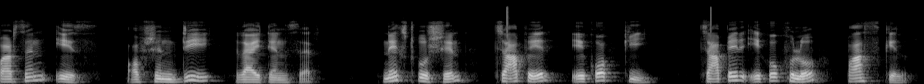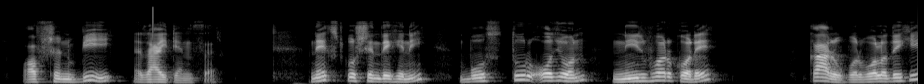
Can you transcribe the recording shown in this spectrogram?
percent S option D right answer next question চাপের একক কি? চাপের একক হলো pascal option B right answer next question দেখে নিই, বস্তুর ওজন নির্ভর করে কার উপর? বলো দেখি,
